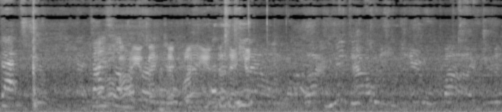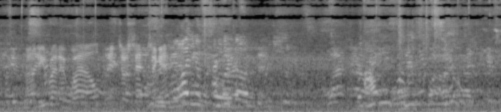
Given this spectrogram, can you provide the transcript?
That's true. Guys don't have And he read it well, intercepting it. Wonderful. I thought it too.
